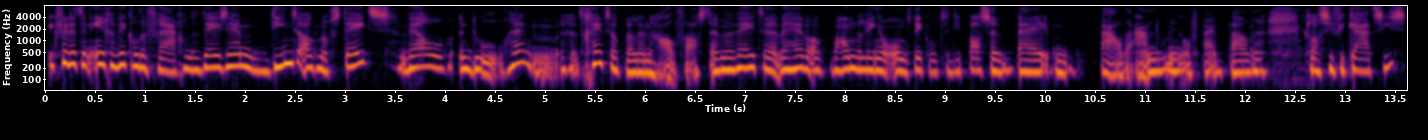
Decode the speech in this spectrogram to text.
Ik vind het een ingewikkelde vraag, want de DSM dient ook nog steeds wel een doel. Hè? Het geeft ook wel een houvast. En we weten, we hebben ook behandelingen ontwikkeld die passen bij bepaalde aandoeningen of bij bepaalde klassificaties.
